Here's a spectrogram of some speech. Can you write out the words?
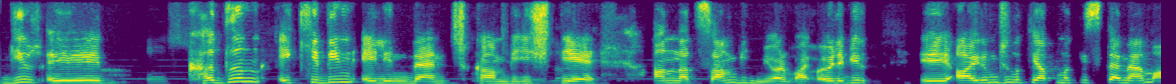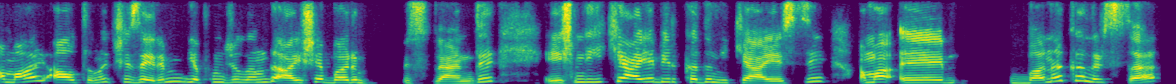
bir e, kadın ekibin elinden çıkan bir iş diye anlatsam bilmiyorum. Öyle bir e, ayrımcılık yapmak istemem ama altını çizerim. Yapımcılığını da Ayşe Barım üstlendi. E, şimdi hikaye bir kadın hikayesi ama e, bana kalırsa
